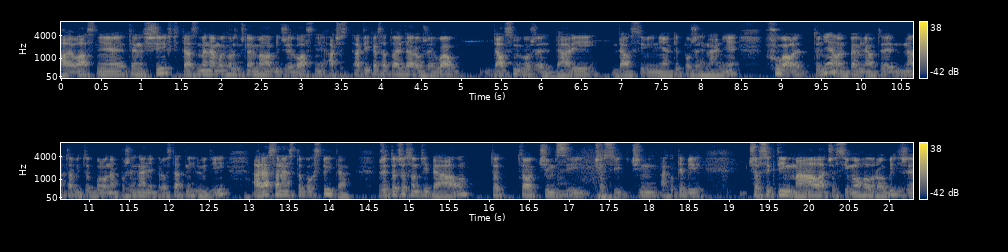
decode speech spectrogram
Ale vlastne ten shift, tá zmena môjho rozmýšľania mala byť, že vlastne, a, čo, a týka sa to aj darov, že wow, dal si mi Bože dary, dal si mi nejaké požehnanie. Fú, ale to nie je len pre mňa, ale to je na to, aby to bolo na požehnanie pre ostatných ľudí. A raz sa nás to Boh spýta, že to, čo som ti dal, to, to čím si, čo si, čím, ako keby, čo si ty mal a čo si mohol robiť, že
